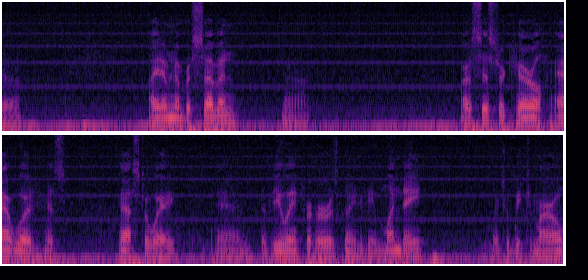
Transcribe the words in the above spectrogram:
Uh, item number seven, uh, our sister Carol Atwood has passed away, and the viewing for her is going to be Monday, which will be tomorrow,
